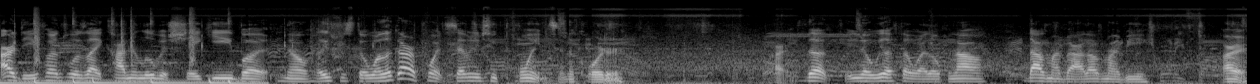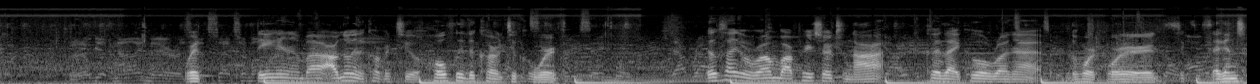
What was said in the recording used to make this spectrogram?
our defense was like kind of a little bit shaky, but no, at least we still won. Look at our points, 72 points in the quarter. Alright, the you know we left that wide open. Now that was my bad. That was my B. Alright. We're thinking about I'm doing gonna cover two. Hopefully the cover two could work. It looks like a run, but I'm pretty sure it's not. Cause like we'll run at the fourth quarter 60 seconds.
